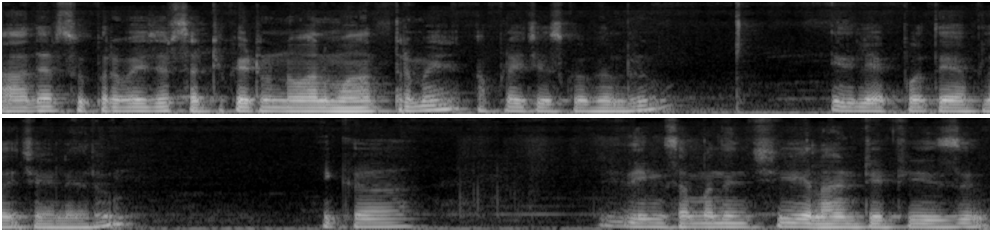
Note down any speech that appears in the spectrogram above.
ఆధార్ సూపర్వైజర్ సర్టిఫికేట్ ఉన్న వాళ్ళు మాత్రమే అప్లై చేసుకోగలరు. ఇది లేకపోతే అప్లై చేయలేరు. ఇక దీనికి సంబంధించి ఎలాంటి ఫీజు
